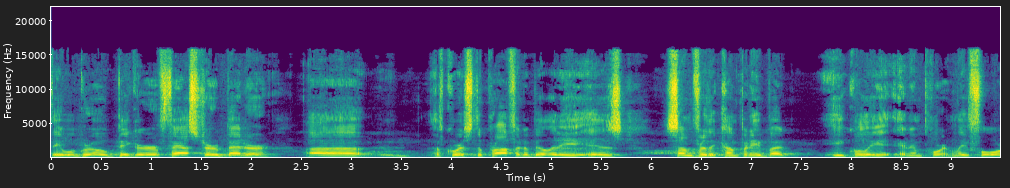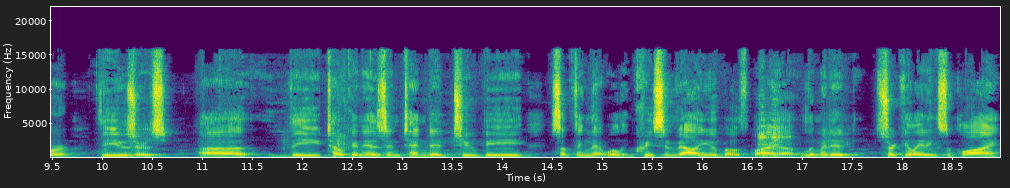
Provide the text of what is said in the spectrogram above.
they will grow bigger, faster, better. Uh, of course, the profitability is some for the company, but equally and importantly for the users. Uh, the token is intended to be something that will increase in value, both by a limited circulating supply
